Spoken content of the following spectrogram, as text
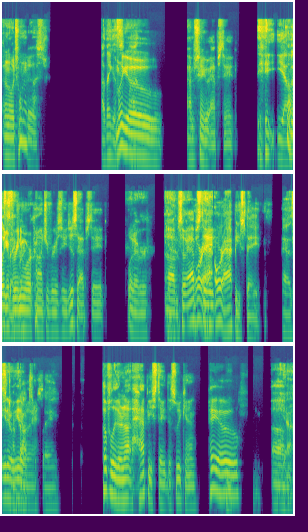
I don't know which one it is. I think I'm gonna uh, go. I'm just gonna go App State. yeah, Not that's looking for any more controversy. Just App State. Whatever. Yeah. Um, so App or, State. A- or Appy State, as Either- John either Cox way. saying. hopefully they're not Happy State this weekend. Hey oh. Um, Yeah.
